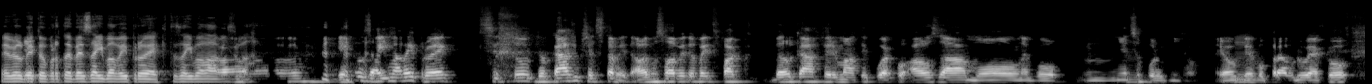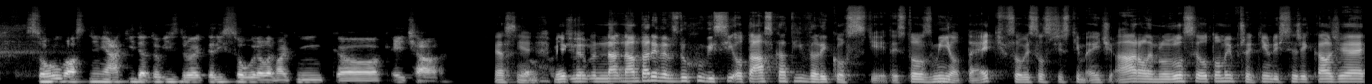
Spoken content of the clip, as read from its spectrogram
Nebyl by to pro tebe zajímavý projekt, zajímavá výzva. jako zajímavý projekt si to dokážu představit, ale musela by to být fakt velká firma typu jako Alza, MOL nebo mm, něco hmm. podobného. Jo, hmm. kde opravdu jako jsou vlastně nějaký datový zdroje, které jsou relevantní k, k HR. Jasně. My, my, na, nám tady ve vzduchu visí otázka té velikosti. Ty jsi to zmínil teď v souvislosti s tím HR, ale mluvil si o tom i předtím, když jsi říkal, že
